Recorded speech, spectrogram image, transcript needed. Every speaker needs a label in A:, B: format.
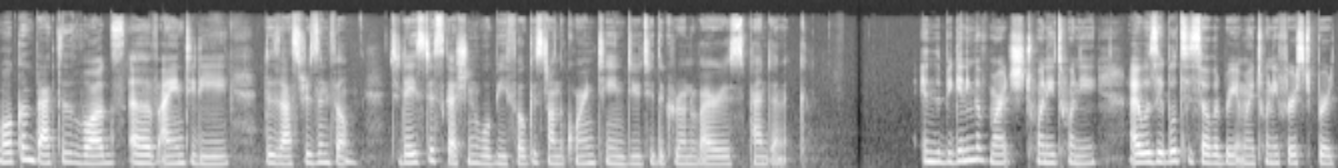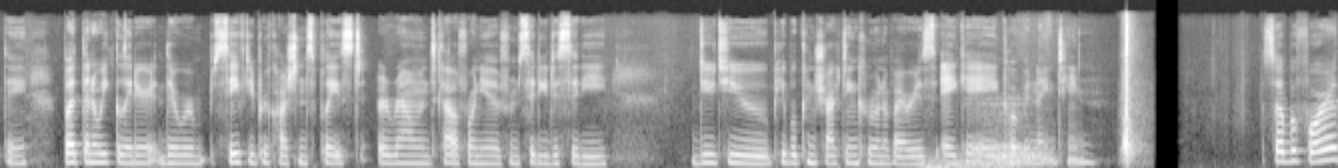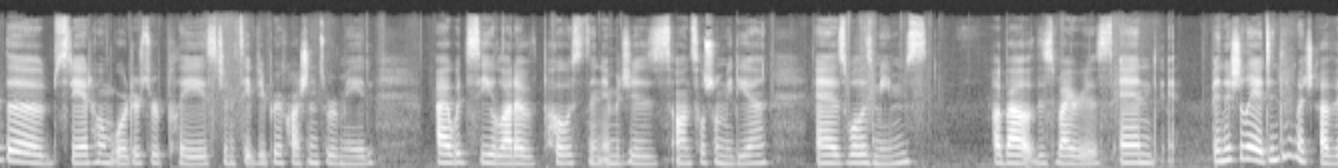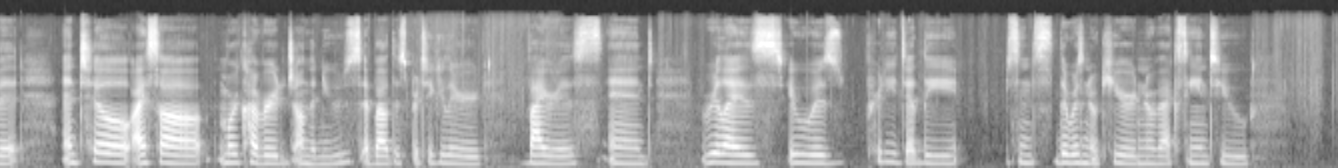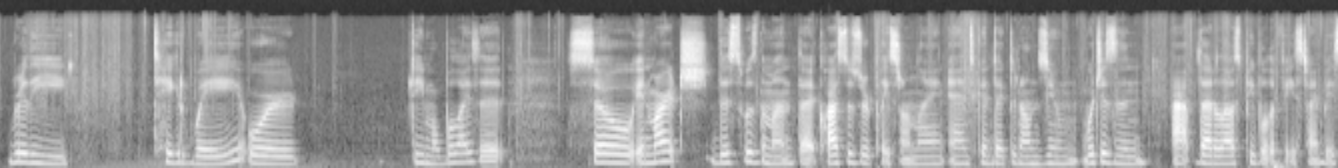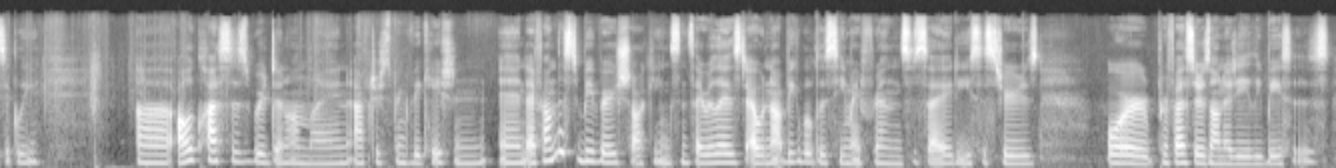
A: Welcome back to the vlogs of INTD Disasters in Film. Today's discussion will be focused on the quarantine due to the coronavirus pandemic. In the beginning of March 2020, I was able to celebrate my 21st birthday, but then a week later, there were safety precautions placed around California from city to city due to people contracting coronavirus, aka COVID 19. So, before the stay at home orders were placed and safety precautions were made, I would see a lot of posts and images on social media as well as memes about this virus. And initially, I didn't think much of it until I saw more coverage on the news about this particular virus and realized it was pretty deadly since there was no cure, no vaccine to really take it away or demobilize it. So in March, this was the month that classes were placed online and conducted on Zoom, which is an app that allows people to FaceTime basically. Uh, all classes were done online after spring vacation, and I found this to be very shocking since I realized I would not be able to see my friends, society, sisters, or professors on a daily basis.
